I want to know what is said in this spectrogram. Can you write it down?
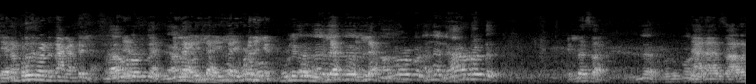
ജനപ്രതിനിധി ഞാൻ കണ്ടില്ല ഇല്ല ഇല്ല ഇവിടെ. ഇല്ല സാർ ഞാൻ sir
